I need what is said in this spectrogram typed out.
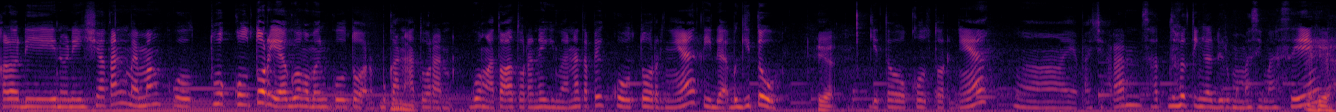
kalau di Indonesia kan memang kultur, kultur ya gue ngomongin kultur bukan aturan gue nggak tahu aturannya gimana tapi kulturnya tidak begitu Iya. gitu kulturnya eh, ya pacaran satu tinggal di rumah masing-masing Iya.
